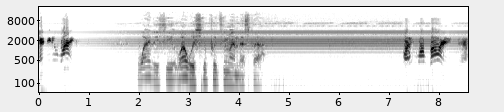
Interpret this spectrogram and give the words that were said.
Maybe the wife. Why did she, why would she put him under spell? Well, he won't go anywhere.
